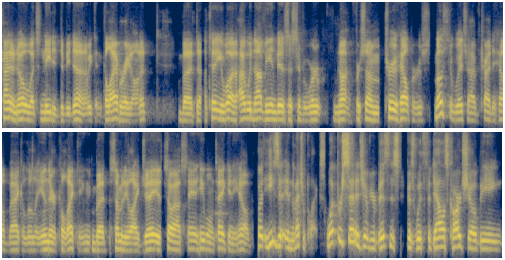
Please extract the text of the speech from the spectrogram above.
kind of know what's needed to be done. We can collaborate on it but uh, I'll tell you what, I would not be in business if it were not for some true helpers, most of which I've tried to help back a little in their collecting. But somebody like Jay is so outstanding, he won't take any help. But he's in the Metroplex. What percentage of your business, because with the Dallas Card Show being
